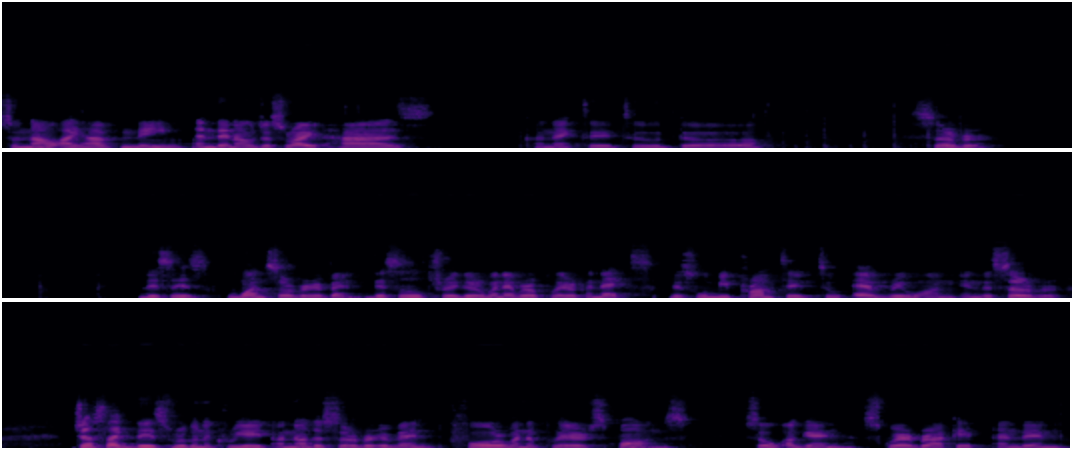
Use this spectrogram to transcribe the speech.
so now I have name and then I'll just write has connected to the server. This is one server event. This will trigger whenever a player connects. This will be prompted to everyone in the server. Just like this we're going to create another server event for when a player spawns. So again square bracket and then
